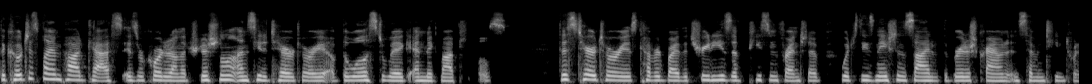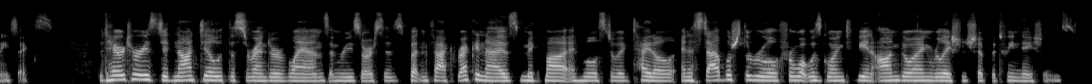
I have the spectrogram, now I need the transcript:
The Coaches Plan podcast is recorded on the traditional unceded territory of the Wolastoqiyik and Mi'kmaq peoples. This territory is covered by the treaties of peace and friendship, which these nations signed with the British Crown in 1726. The territories did not deal with the surrender of lands and resources, but in fact recognized Mi'kmaq and Wolastoqiyik title and established the rule for what was going to be an ongoing relationship between nations.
